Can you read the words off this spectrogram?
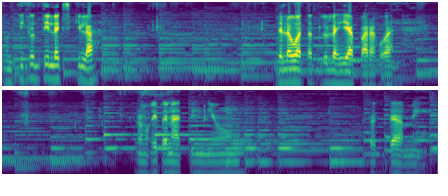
kunti-kunti like sikila. Dalawa tatlo lahiya para kuan. Para makita natin yung pagdami.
